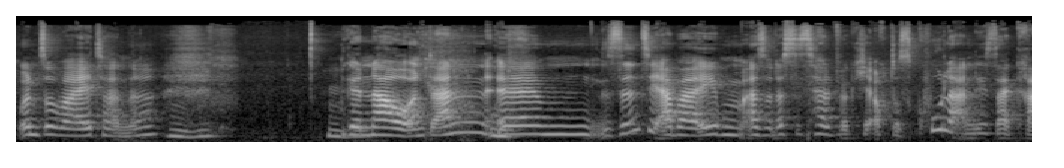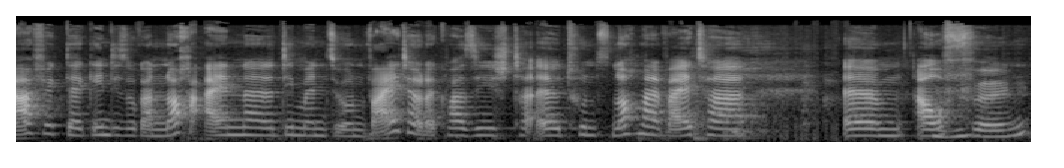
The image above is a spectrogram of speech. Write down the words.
und so weiter. Ne? Mhm. Mhm. Genau, und dann ähm, sind sie aber eben, also das ist halt wirklich auch das Coole an dieser Grafik, da gehen die sogar noch eine Dimension weiter oder quasi äh, tun es nochmal weiter ähm, auffüllen.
